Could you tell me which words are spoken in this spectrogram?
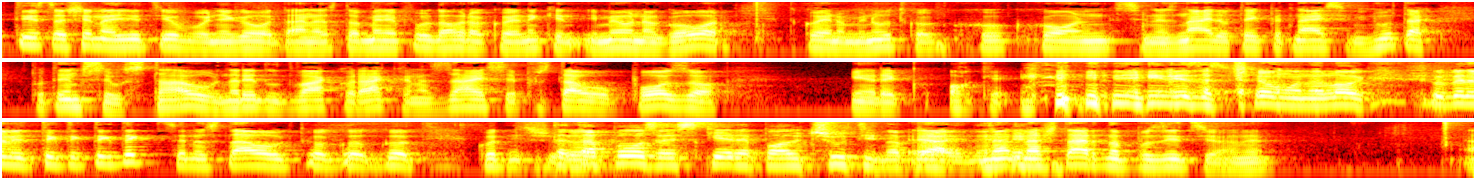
Tisto še na YouTubu, njegovo danes, to meni je ful dobro, ko je nekaj imel nagovor, tako eno minutko, ko, ko on se ne znajde v teh 15 minutah, potem se je ustavil, naredil dva koraka nazaj, se je postavil v pozo in rekel, ok. in je začel monolog, tako da bi tek, tek, tek, tek, se nastavil tako, kot, kot, kot Ta, ta poza, iz kjer je pol čuti ja, naprej. ne. na, na štartno pozicijo. ne. Uh,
